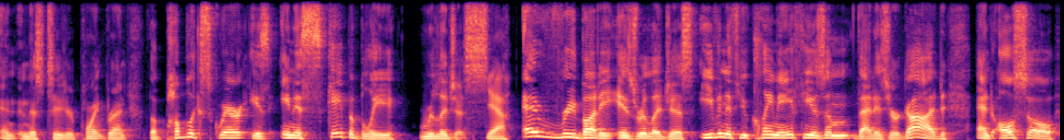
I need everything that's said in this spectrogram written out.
and, and this to your point, Brent the public square is inescapably religious. Yeah. Everybody is religious, even if you claim atheism, that is your God. And also,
